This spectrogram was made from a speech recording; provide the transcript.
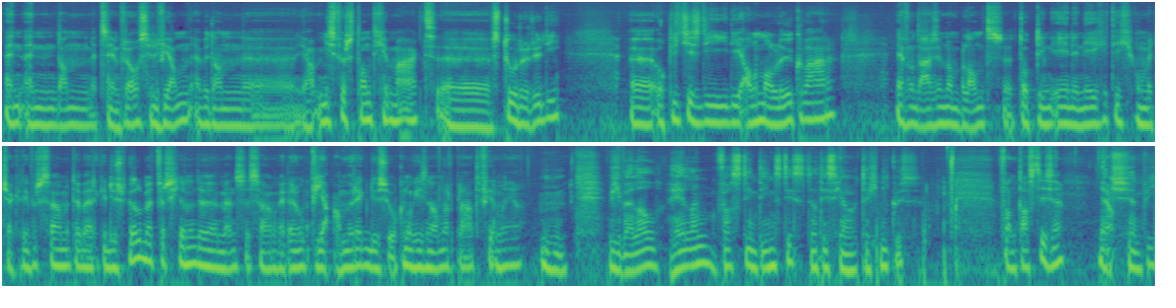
en, en dan met zijn vrouw Sylvian hebben we dan eh, ja, Misverstand gemaakt. eh, Stoere Rudy. Ook liedjes die, die allemaal leuk waren. En vandaar zijn we dan beland tot 1091 om met Jack Rivers samen te werken. Dus wel met verschillende mensen samengewerkt. En ook via Amrek, dus ook nog eens een andere platenfirma. Ja. Mhm. Wie wel al heel lang vast in dienst is, dat is jouw technicus. Fantastisch, hè? Ja. Champy.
